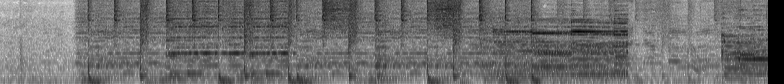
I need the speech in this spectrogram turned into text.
Horses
